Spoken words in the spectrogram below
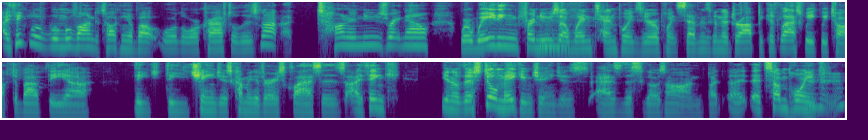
I think we'll we'll move on to talking about World of Warcraft. Although there's not a ton of news right now. We're waiting for news Mhm. on when 10.0.7 is going to drop because last week we talked about the uh, the the changes coming to various classes. I think you know they're still making changes as this goes on, but uh, at some point Mhm.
